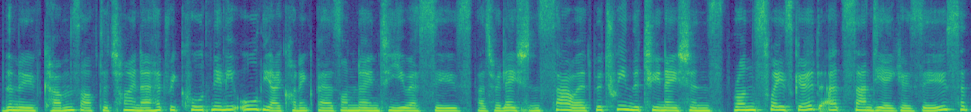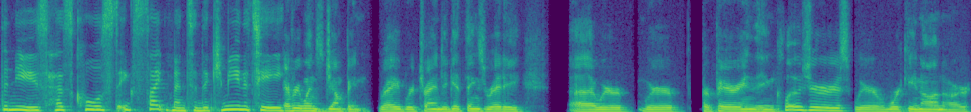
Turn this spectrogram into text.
The move comes after China had recalled nearly all the iconic bears on loan to US zoos as relations soured between the two nations. Ron Swaisgood at San Diego Zoo said the news has caused excitement in the community. Everyone's jumping, right? We're trying to get things ready. Uh, we're we're preparing the enclosures. We're working on our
